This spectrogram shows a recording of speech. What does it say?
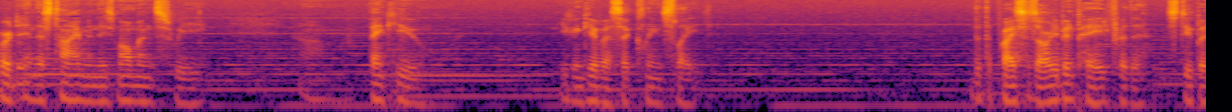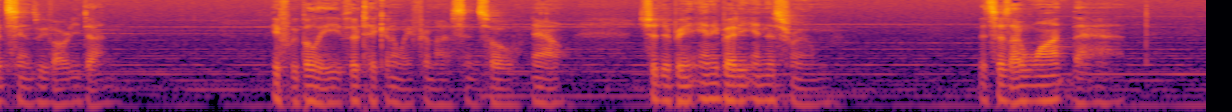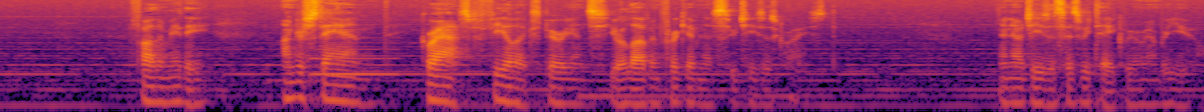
Lord, in this time, in these moments, we thank you. You can give us a clean slate. That the price has already been paid for the stupid sins we've already done. If we believe, they're taken away from us. And so now, should there be anybody in this room that says, I want that, Father, may they understand, grasp, feel, experience your love and forgiveness through Jesus Christ. And now, Jesus, as we take, we remember you.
